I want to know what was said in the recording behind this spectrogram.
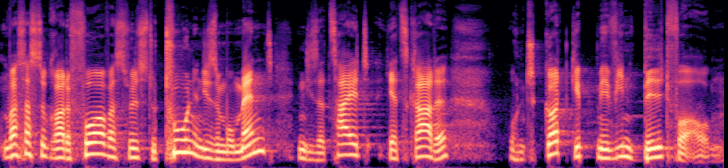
was hast du gerade vor? Was willst du tun in diesem Moment, in dieser Zeit, jetzt gerade? Und Gott gibt mir wie ein Bild vor Augen.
